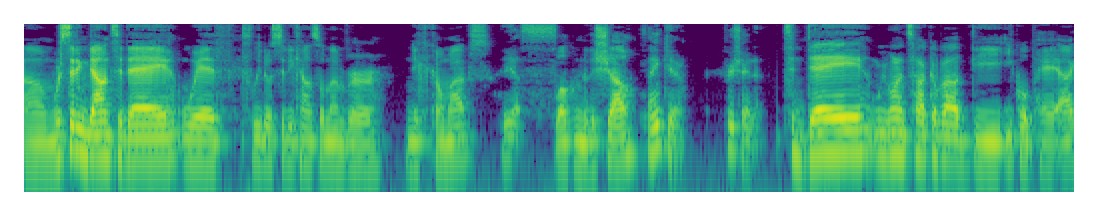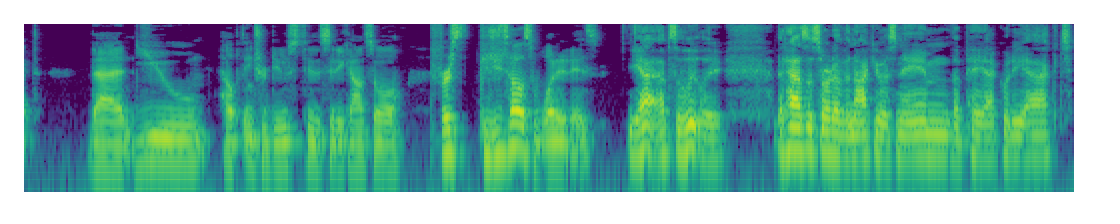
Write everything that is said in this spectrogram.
Um, we're sitting down today with Toledo City Council member Nick Komives. Yes. Welcome to the show. Thank you. Appreciate it. Today, we want to talk about the Equal Pay Act that you helped introduce to the City Council. First, could you tell us what it is? Yeah, absolutely. It has a sort of innocuous name, the Pay Equity Act.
